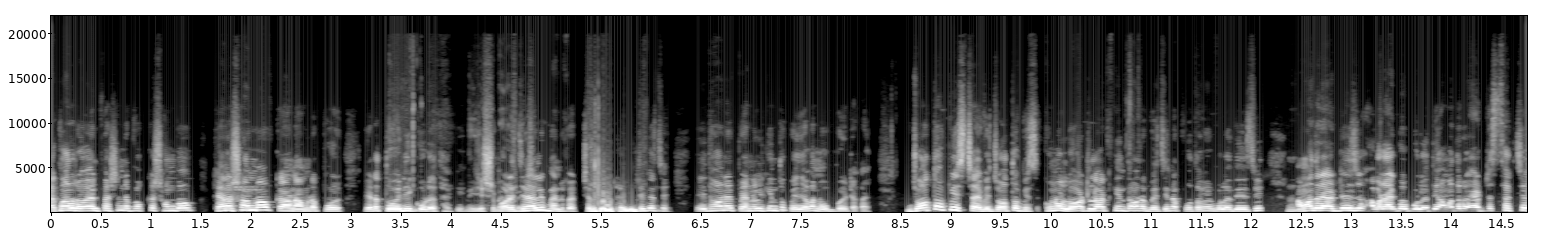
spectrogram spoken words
একমাত্র রয়্যাল ফ্যাশনের পক্ষে সম্ভব। কেন সম্ভব? কারণ আমরা এটা তৈরি করে থাকি। অরিজিনালি ম্যানুফ্যাকচার করে থাকি ঠিক আছে? এই ধরনের প্যানেল কিন্তু পেয়ে যাবে নব্বই টাকায়। যত পিস চাইবে যত পিস কোনো লট লাট কিন্তু আমরা বেচি না প্রথমেই বলে দিয়েছি। আমাদের অ্যাড্রেস আবার একবার বলে দিই। আমাদের অ্যাড্রেস থাকছে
